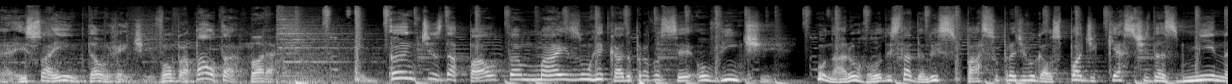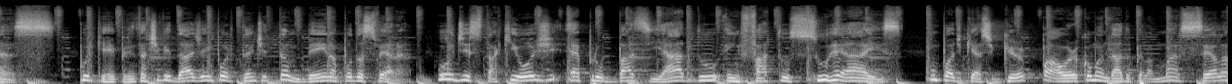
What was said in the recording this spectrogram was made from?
É isso aí então, gente. Vamos para a pauta? Bora! Antes da pauta, mais um recado para você, ouvinte. O Naruhodo está dando espaço para divulgar os podcasts das Minas, porque representatividade é importante também na podosfera. O destaque hoje é para o Baseado em Fatos Surreais, um podcast Girl Power comandado pela Marcela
